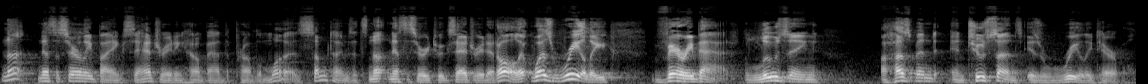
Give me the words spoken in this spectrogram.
Not necessarily by exaggerating how bad the problem was. Sometimes it's not necessary to exaggerate at all. It was really very bad. Losing a husband and two sons is really terrible.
